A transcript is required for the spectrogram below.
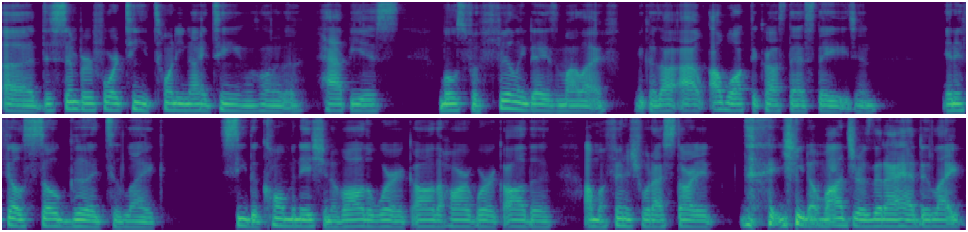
uh, December 14th, 2019 was one of the happiest, most fulfilling days of my life because I, I, I walked across that stage and and it felt so good to like see the culmination of all the work, all the hard work, all the I'm gonna finish what I started, you know, mantras that I had to like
